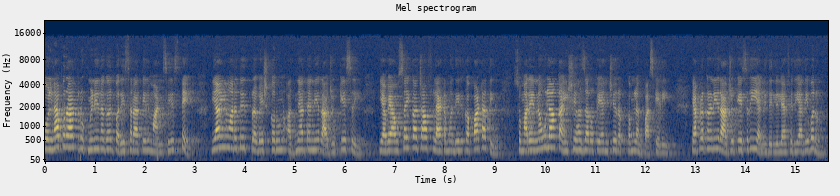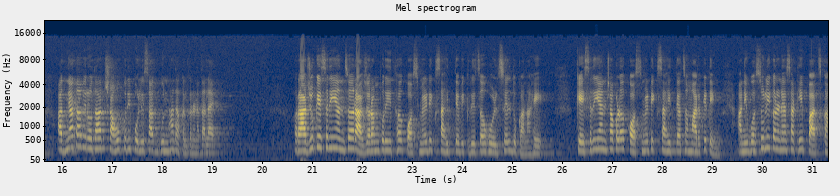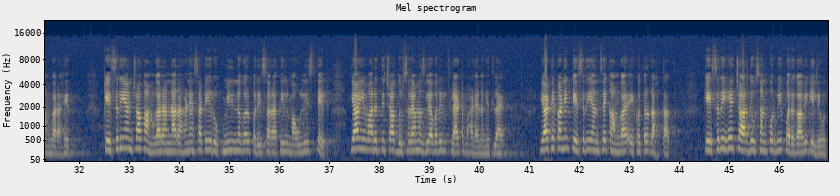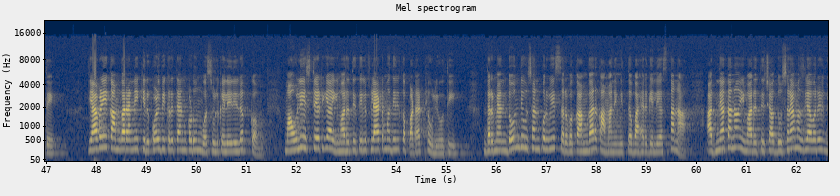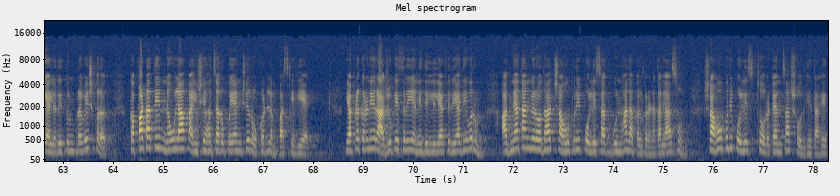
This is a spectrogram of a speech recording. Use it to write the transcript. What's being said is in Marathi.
कोल्हापुरात रुक्मिणीनगर परिसरातील मानसी इस्टेट या इमारतीत प्रवेश करून अज्ञातांनी राजू केसरी या व्यावसायिकाच्या फ्लॅटमधील कपाटातील सुमारे नऊ लाख ऐंशी हजार रुपयांची रक्कम लंपास केली. या प्रकरणी राजू केसरी यांनी दिलेल्या फिर्यादीवरून अज्ञाताविरोधात शाहूपुरी पोलिसात गुन्हा दाखल करण्यात आलाय. राजू केसरी यांचं राजारामपुरी इथं कॉस्मेटिक साहित्य विक्रीचं होलसेल दुकान आहे. केसरी यांच्याकडं कॉस्मेटिक साहित्याचं मार्केटिंग आणि वसुली करण्यासाठी पाच कामगार आहेत. केसरी यांच्या कामगारांना राहण्यासाठी रुक्मिणीनगर परिसरातील माऊली स्टेट या इमारतीच्या दुसऱ्या मजल्यावरील फ्लॅट भाड्यानं घेतला आहे या ठिकाणी केसरी यांचे कामगार एकत्र राहतात. केसरी हे चार दिवसांपूर्वी परगावी गेले होते. यावेळी कामगारांनी किरकोळ विक्रेत्यांकडून वसूल केलेली रक्कम माऊली इस्टेट या इमारतीतील फ्लॅटमधील कपाटात ठेवली होती. दरम्यान दोन दिवसांपूर्वी सर्व कामगार कामानिमित्त बाहेर गेले असताना अज्ञातानं इमारतीच्या दुसऱ्या मजल्यावरील गॅलरीतून प्रवेश करत कपाटातील नऊ लाख ऐंशी हजार रुपयांची रोकड लंपास केली आहे. या प्रकरणी राजू केसरी यांनी दिलेल्या फिर्यादीवरून अज्ञातांविरोधात शाहूपुरी पोलिसात गुन्हा दाखल करण्यात आला असून शाहूपुरी पोलीस चोरट्यांचा शोध घेत आहेत.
